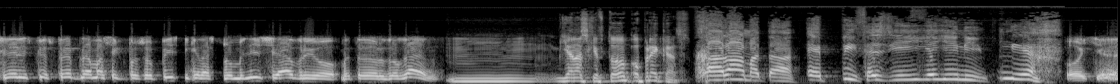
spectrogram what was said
ξέρεις ποιος πρέπει να μας εκπροσωπήσει και να συνομιλήσει αύριο με τον Ερντογάν; Μ, για να σκεφτώ, ο Πρέκας. Χαράματα, επίθεση είχε γίνει. Όχι, ρε.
